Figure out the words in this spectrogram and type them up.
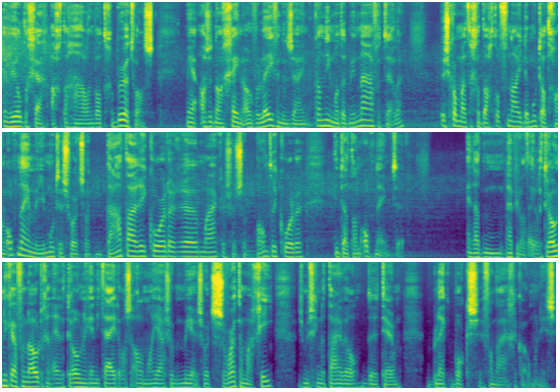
En wilden graag achterhalen wat gebeurd was. Maar ja, als er dan geen overlevenden zijn, kan niemand het meer navertellen. Dus kwam met de gedachte op nou, je moet dat gewoon opnemen. Je moet een soort, soort datarecorder eh, maken, een soort, soort bandrecorder, die dat dan opneemt. En daar heb je wat elektronica voor nodig. En elektronica in die tijden was allemaal juist meer een soort zwarte magie. Dus misschien dat daar wel de term black box vandaan gekomen is.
